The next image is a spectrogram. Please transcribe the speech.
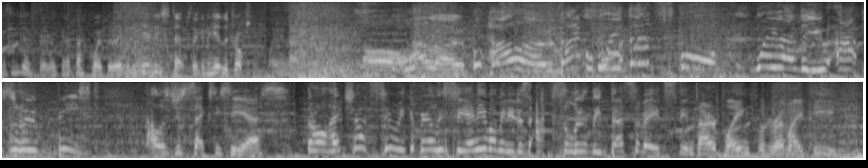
Doesn't go for it. They're going to back away, but they can hear these steps. They're going to hear the drops from Wayland. Oh, hello. hello. That's three. That's sport. Waylander, you absolute beast. That was just sexy CS. They're all headshots too. He can barely see any of them, and he just absolutely decimates the entire playing field for NiP.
